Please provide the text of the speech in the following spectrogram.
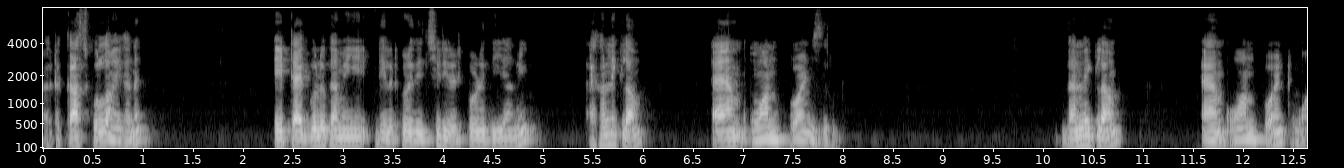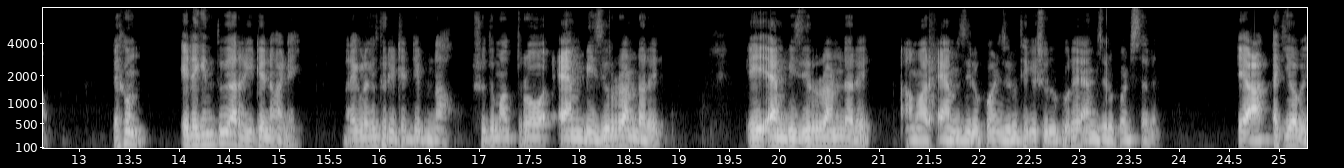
একটা কাজ করলাম এখানে। এই ট্যাগগুলোকে আমি ডিলিট করে দিচ্ছি। ডিলিট করে দিয়ে আমি এখন লিখলাম M one point zero then লিখলাম এম ওয়ান পয়েন্ট ওয়ান দেখুন, এটা কিন্তু আর রিটেন হয় নাই। মানে এগুলো কিন্তু রিটেনটিভ না। শুধুমাত্র এম বি জিরোর আন্ডারে এই এম বি জিরোর আন্ডারে আমার এম জিরো পয়েন্ট জিরো থেকে শুরু করে এম জিরো পয়েন্ট সেভেন এই আটটা কী হবে?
